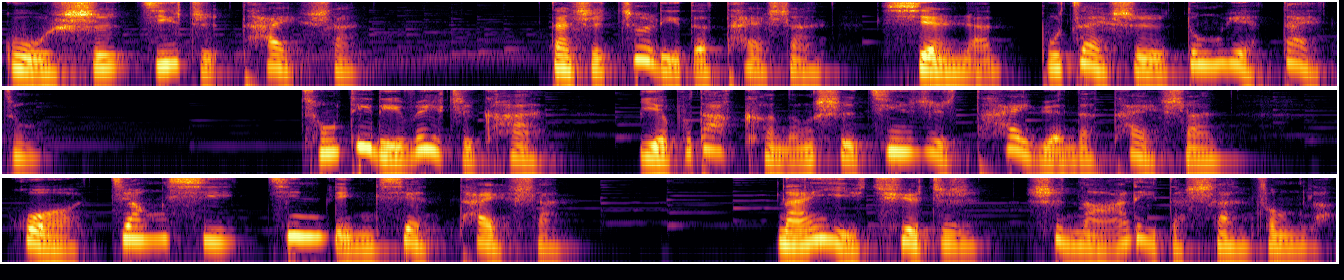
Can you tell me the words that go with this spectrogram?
古时即指泰山，但是这里的泰山显然不再是东岳岱宗。从地理位置看，也不大可能是今日太原的泰山。或江西金陵县泰山，难以确知是哪里的山峰了。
